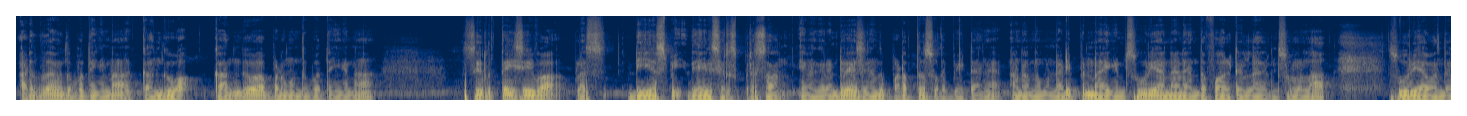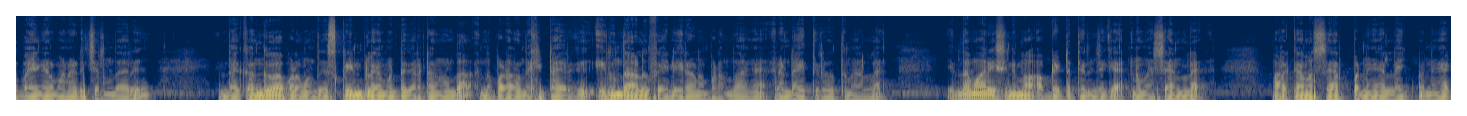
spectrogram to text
அடுத்ததாக வந்து பார்த்திங்கன்னா கங்குவா. கங்குவா படம் வந்து பார்த்திங்கன்னா சிறுத்தை சிவா ப்ளஸ் டிஎஸ்பி தேவி சிறு பிரசாந்த். இவங்க ரெண்டு பேரும் சேர்ந்து படத்தை சொதப்பிட்டாங்க. ஆனால் நம்ம நடிப்பின் நாயகன் சூர்யானால் எந்த ஃபால்ட் இல்லைன்னு சொல்லலாம் சூர்யா வந்து பயங்கரமாக நடிச்சிருந்தார். இந்த கங்குவா படம் வந்து ஸ்க்ரீன் பிளே மட்டும் கரெக்டாக இருந்தால் இந்த படம் வந்து ஹிட் ஆகிருக்கு இருந்தாலும் ஃபெயிலியரான படம் தாங்க ரெண்டாயிரத்தி இருபத்தி நாலில். இந்த மாதிரி சினிமா அப்டேட்டை தெரிஞ்சுக்க நம்ம சேனலை மறக்காமல் ஷேர் பண்ணுங்கள் லைக் பண்ணுங்கள்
